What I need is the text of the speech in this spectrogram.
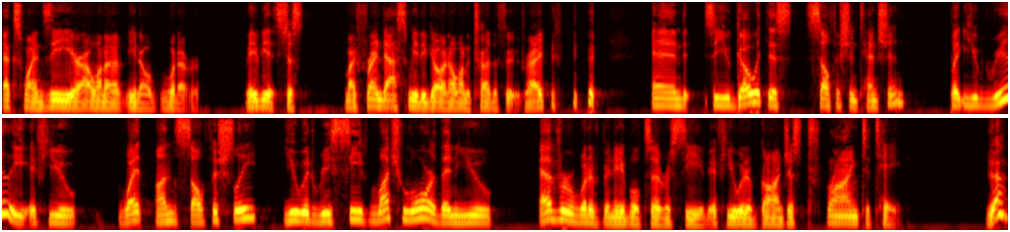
X, Y, and Z, or I want to, you know, whatever. Maybe it's just my friend asked me to go and I want to try the food, right? and so you go with this selfish intention, but you really, if you went unselfishly, you would receive much more than you ever would have been able to receive if you would have gone just trying to take. Yeah.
